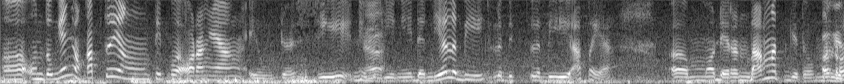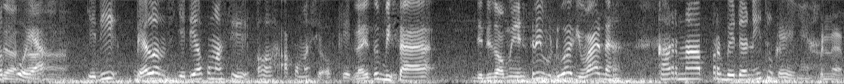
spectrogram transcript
Eh, untungnya nyokap tuh yang tipe orang yang ya udah sih ini Ya. begini dan dia lebih lebih lebih apa ya eh, modern banget gitu menurutku gitu. ya Ah, jadi balance jadi aku masih oh aku masih oke lah itu bisa jadi suami istri berdua gimana? Karena perbedaan itu kayaknya. Benar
